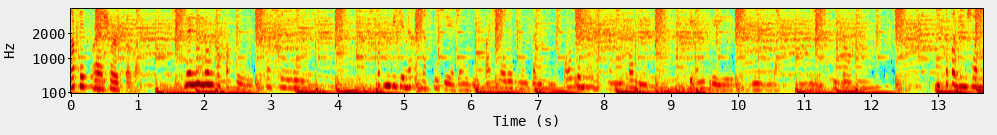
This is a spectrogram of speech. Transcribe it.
Nape-pressure ka ba? nalulungkot ako kasi bigyan ng anak si Gerald eh. Parang meron kami anak. Although may anak naman kami, si Andre, yung ko. Pero gusto ko din siyang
